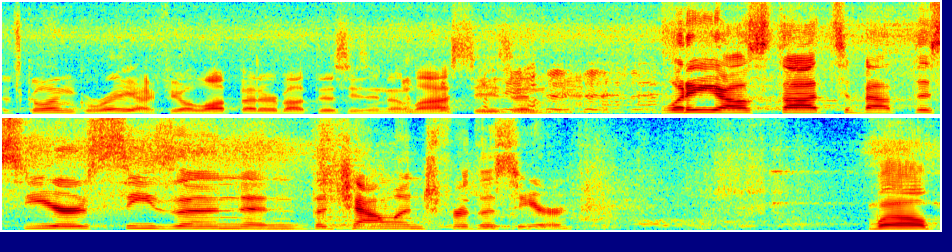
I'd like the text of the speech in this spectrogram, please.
It's going great. I feel a lot better about this season than last season. What are y'all's thoughts about this year's season and the challenge for this year? Well,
